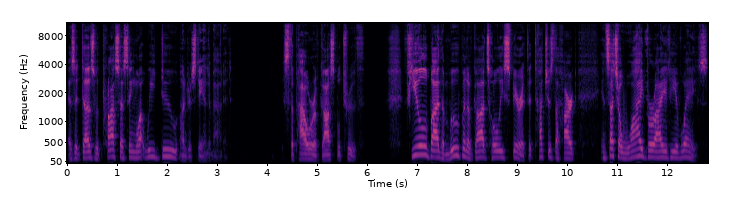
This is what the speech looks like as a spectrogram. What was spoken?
as it does with processing what we do understand about it. The power of gospel truth, fueled by the movement of God's Holy Spirit that touches the heart in such a wide variety of ways.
